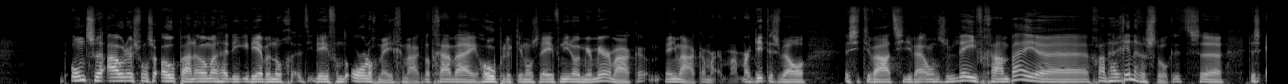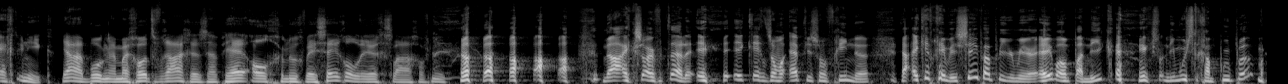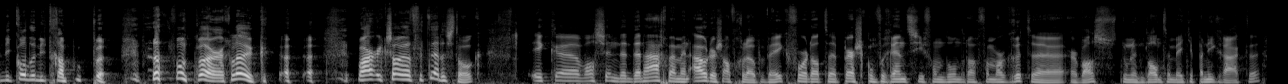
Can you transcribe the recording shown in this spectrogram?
onze ouders, onze opa en oma, die, die hebben nog het idee van de oorlog meegemaakt. Dat gaan wij hopelijk in ons leven niet nooit meer meemaken. meemaken. Maar, maar dit is wel een situatie die wij ons leven gaan, bij, eh, gaan herinneren, Stok. Dit is, eh, dit is echt uniek. Ja, Bong, en mijn grote vraag is, heb jij al genoeg wc-rollen ingeslagen of niet? nou, ik zou je vertellen. Ik, ik kreeg dus allemaal appjes van vrienden. Ja, ik heb geen wc-papier meer. Helemaal in paniek. Die moesten gaan poepen, maar die konden niet gaan poepen. Dat vond ik wel erg leuk. maar ik zal je wat vertellen, Stok. Ik eh, was in Den Haag bij mijn ouders afgelopen week... voordat de persconferentie van donderdag van Mark Rutte eh, er was. Toen het land een beetje paniek raakte.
